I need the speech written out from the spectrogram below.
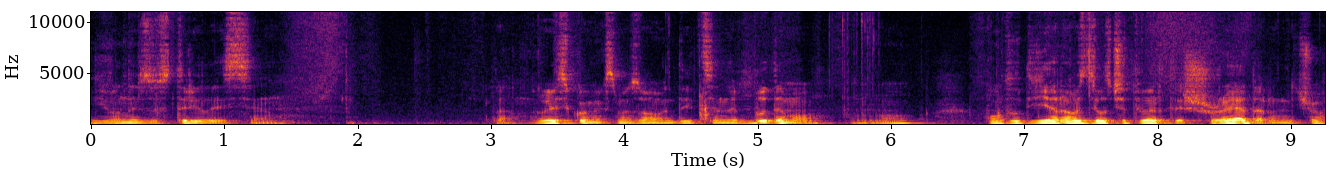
І вони зустрілися. Так, весь комікс ми з вами дивитися не будемо. Ну, О, тут є розділ четвертий, Шредер, нічого.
